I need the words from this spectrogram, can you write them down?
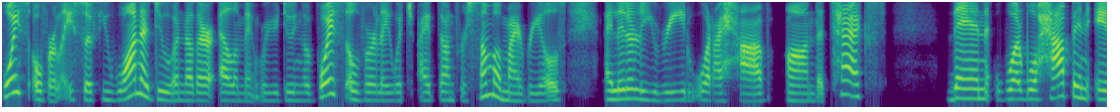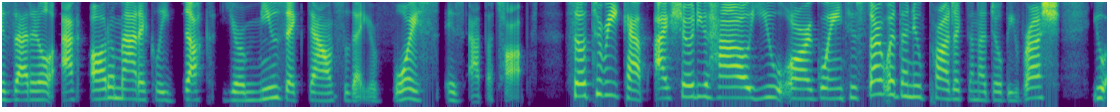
voice overlay. So if you want to do another element where you're doing a voice overlay, which I've done for some of my reels, I literally read what I have on the text. Then what will happen is that it'll automatically duck your music down so that your voice is at the top. So, to recap, I showed you how you are going to start with a new project on Adobe Rush. You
